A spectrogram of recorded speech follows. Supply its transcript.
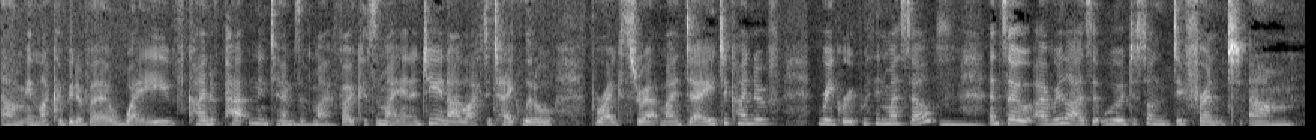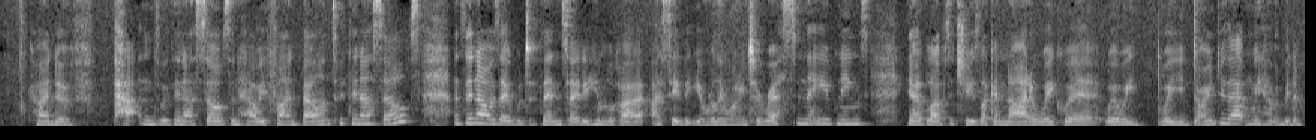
um, in like a bit of a wave kind of pattern in terms of my focus and my energy. And I like to take little breaks throughout my day to kind of regroup within myself. And so I realized that we were just on different um, kind of patterns within ourselves and how we find balance within ourselves. And then I was able to then say to him, Look, I, I see that you're really wanting to rest in the evenings. You know, I'd love to choose like a night a week where, where we where you don't do that and we have a bit of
